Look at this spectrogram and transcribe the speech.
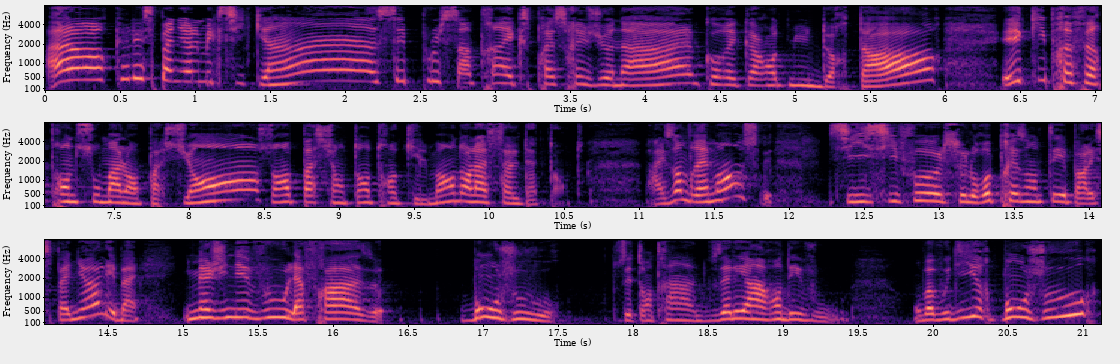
Alors que l'espagnol mexicain, c'est plus un train express régional qui aurait 40 minutes de retard et qui préfère prendre son mal en patience, en patientant tranquillement dans la salle d'attente. Par exemple, vraiment, s'il faut se le représenter par l'espagnol, eh ben, imaginez-vous la phrase bonjour. Vous êtes en train, vous allez à un rendez-vous. On va vous dire bonjour.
